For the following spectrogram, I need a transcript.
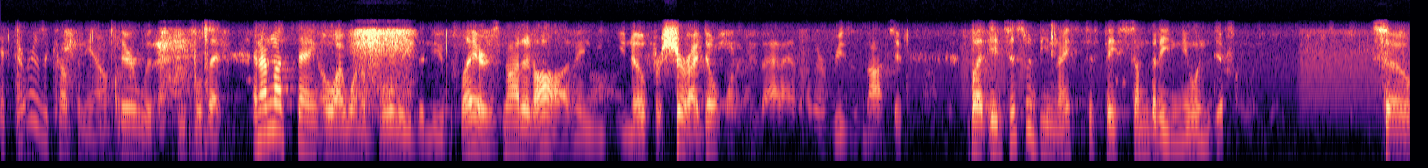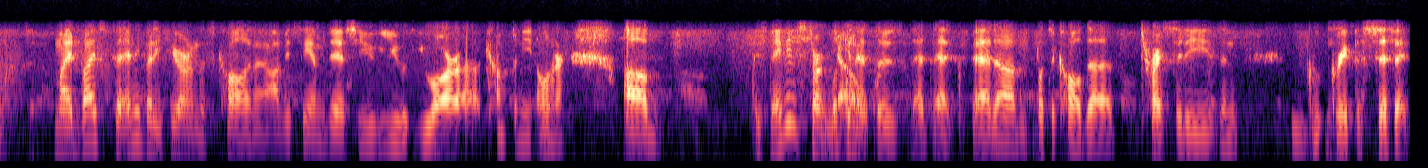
if there is a company out there with people that, and I'm not saying oh I want to bully the new players, not at all. I mean you know for sure I don't want to do that. I have other reasons not to. But it just would be nice to face somebody new and different. So my advice to anybody here on this call, and obviously Amadeus, you you you are a company owner, um, is maybe to start looking No. at those at at, at um, what's it called, uh, Tri Cities and G- Great Pacific,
